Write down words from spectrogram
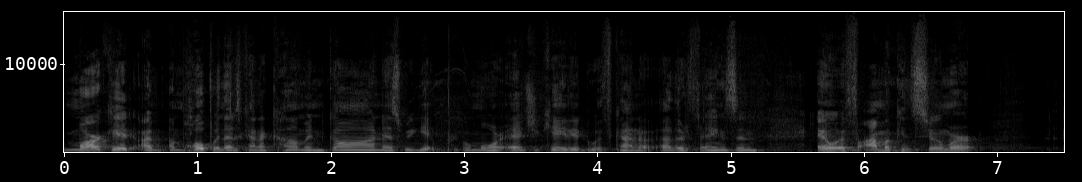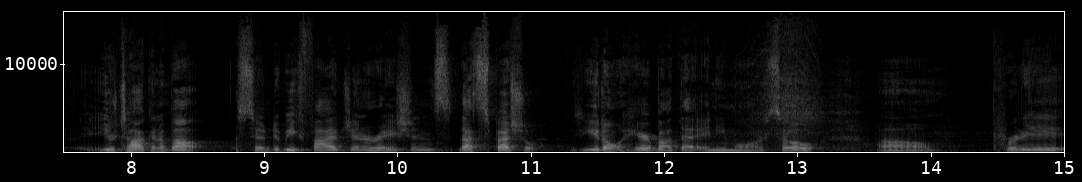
market. I'm, I'm hoping that's kind of come and gone as we get people more educated with kind of other things. And and if I'm a consumer, you're talking about soon to be five generations. That's special. You don't hear about that anymore. So um, pretty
